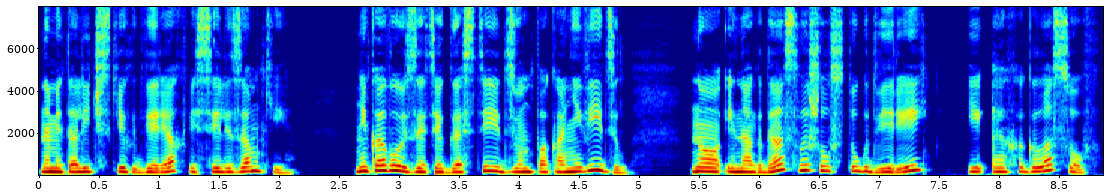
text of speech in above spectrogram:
на металлических дверях висели замки. Никого из этих гостей Дзюн пока не видел, но иногда слышал стук дверей и эхо голосов.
